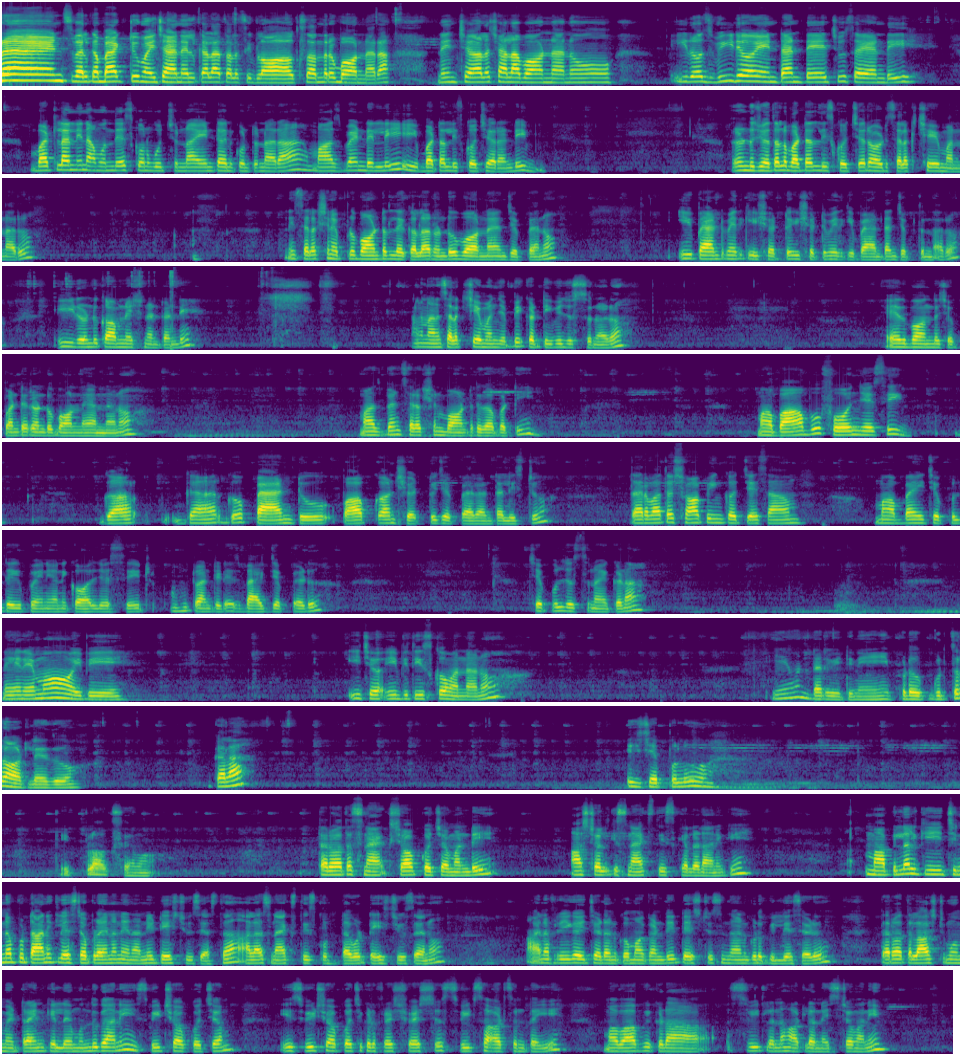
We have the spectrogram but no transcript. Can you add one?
Friends welcome back to my channel Kala Tulasi blogs. అందరూ బాగున్నారా? నేను చాలా చాలా బాగున్నాను. ఈరోజు వీడియో ఏంటంటే చూసేయండి. బట్టలన్నీ నా ముందేసుకొని కూర్చున్నా ఏంటి అనుకుంటున్నారా మా హస్బెండ్ వెళ్ళి బట్టలు తీసుకొచ్చారండి. రెండు జతల బట్టలు తీసుకొచ్చారు వాడు సెలెక్ట్ చేయమన్నారు. నీ సెలక్షన్ ఎప్పుడు బాగుంటుందిలే కదా రెండు బాగున్నాయని చెప్పాను. ఈ ప్యాంట్ మీదకి ఈ షర్టు ఈ షర్టు మీదకి ఈ ప్యాంట్ అని చెప్తున్నారు. ఈ రెండు కాంబినేషన్ అంటండి. నన్ను సెలెక్ట్ చేయమని చెప్పి ఇక్కడ టీవీ చూస్తున్నారు ఏది బాగుందో చెప్పంటే రెండు బాగున్నాయి అన్నాను. మా హస్బెండ్ సెలక్షన్ బాగుంటుంది కాబట్టి మా బాబు ఫోన్ చేసి గార్ గార్గో ప్యాంటు పాప్కార్న్ షర్టు చెప్పారంట లిస్టు. తర్వాత షాపింగ్కి వచ్చేసాం. మా అబ్బాయి చెప్పులు తెగిపోయినాయి అని కాల్ చేసి ట్వంటీ డేస్ బ్యాక్ చెప్పాడు. చెప్పులు చూస్తున్నా ఇక్కడ. నేనేమో ఇవి ఈ చె ఇవి తీసుకోమన్నాను. ఏమంటారు వీటిని? ఇప్పుడు గుర్తు రావట్లేదు. కదా? ఈ చెప్పులు ఫ్లిప్లాక్స్ ఏమో. తర్వాత స్నాక్స్ షాప్కి వచ్చామండి. హాస్టల్కి స్నాక్స్ తీసుకెళ్ళడానికి. మా పిల్లలకి చిన్నప్పుడు టానిక్ వేసేటప్పుడైనా నేను అన్ని టేస్ట్ చూసేస్తా. అలా స్నాక్స్ తీసుకుంటా కూడా టేస్ట్ చూశాను. ఆయన ఫ్రీగా ఇచ్చాడు అనుకో మాకండి టేస్ట్ చూసిన దానికి కూడా బిల్ వేసాడు. తర్వాత లాస్ట్ మూమెంట్ ట్రైన్కి వెళ్ళే ముందు కానీ స్వీట్ షాప్కి వచ్చాం. ఈ స్వీట్ షాప్కి వచ్చి ఇక్కడ ఫ్రెష్ ఫ్రెష్ స్వీట్స్ హాట్స్ ఉంటాయి. మా బాబుకి ఇక్కడ స్వీట్లన్నా హాట్లన్నా ఇష్టం అని.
